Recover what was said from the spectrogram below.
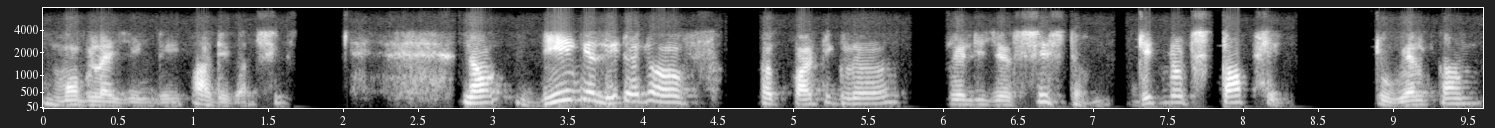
mobilizing the Adivasis. Now, being a leader of a particular religious system did not stop him to welcome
